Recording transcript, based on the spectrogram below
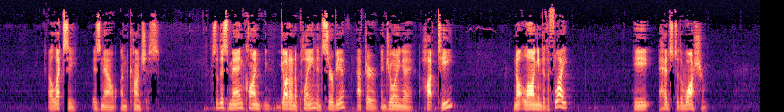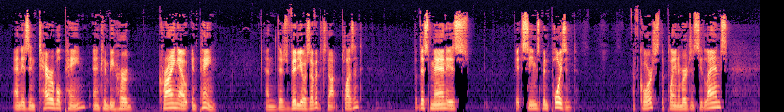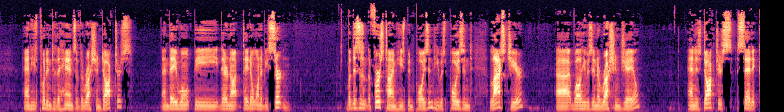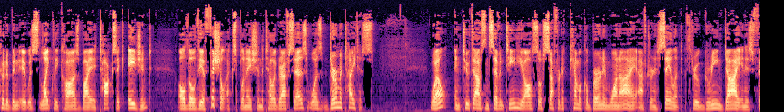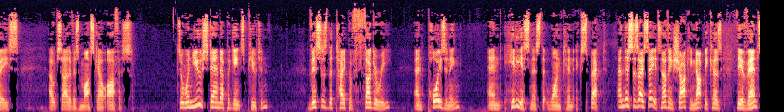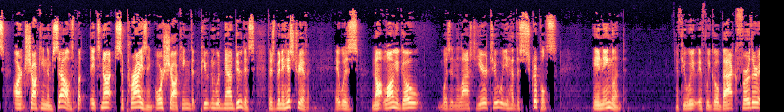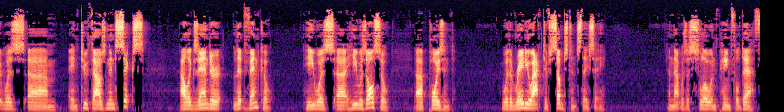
Alexei is now unconscious. So this man climbed, got on a plane in Siberia after enjoying a hot tea. Not long into the flight, he heads to the washroom and is in terrible pain and can be heard crying out in pain. And there's videos of it, it's not pleasant. But this man is, it seems, been poisoned. Of course, the plane emergency lands and he's put into the hands of the Russian doctors and they won't be they're not they don't want to be certain. But this isn't the first time he's been poisoned. He was poisoned last year uh, while he was in a Russian jail, and his doctors said it could have been it was likely caused by a toxic agent, although the official explanation, the Telegraph says, was dermatitis. Well, in 2017, he also suffered a chemical burn in one eye after an assailant threw green dye in his face outside of his Moscow office. So when you stand up against Putin, this is the type of thuggery and poisoning and hideousness that one can expect. And this, as I say, it's nothing shocking, not because the events aren't shocking themselves, but it's not surprising or shocking that Putin would now do this. There's been a history of it. It was not long ago, was it in the last year or two, where you had the Skripals in England. If you if we go back further, it was um, in 2006. Alexander Litvenko, he was uh, he was also uh, poisoned with a radioactive substance. They say, and that was a slow and painful death.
